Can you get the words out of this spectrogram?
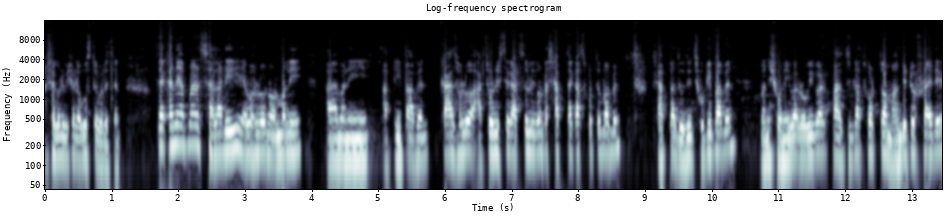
আশা করি বিষয়টা বুঝতে পেরেছেন। তো এখানে আপনার স্যালারি হলো নর্মালি মানে আপনি পাবেন, কাজ হলো আটচল্লিশ থেকে আটচল্লিশ ঘণ্টা সপ্তাহে কাজ করতে পারবেন। সপ্তাহে দুদিন ছুটি পাবেন মানে শনিবার, রবিবার পাঁচ দিন কাজ করতে হবে মানডে টু ফ্রাইডে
